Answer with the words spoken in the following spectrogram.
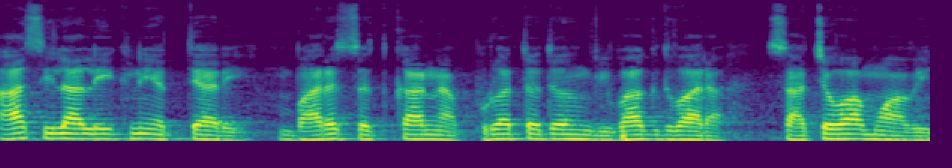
આ શિલાલેખને અત્યારે ભારત સરકારના પુરાતત્વ વિભાગ દ્વારા સાચવવામાં આવે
